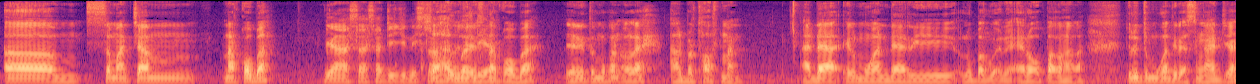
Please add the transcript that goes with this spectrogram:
em, semacam narkoba Ya, salah satu jenis salah satu narkoba jenis dia. narkoba yang ditemukan oleh Albert Hoffman ada ilmuwan dari lupa gue ada Eropa kalau salah itu ditemukan tidak sengaja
